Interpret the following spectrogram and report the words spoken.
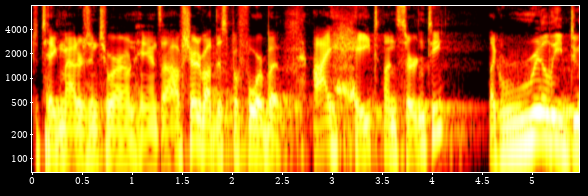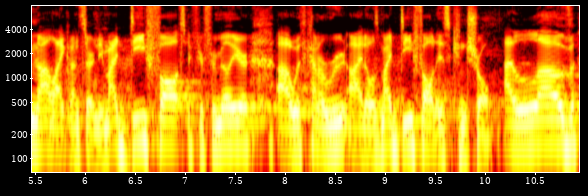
to take matters into our own hands. I've shared about this before, but I hate uncertainty like really do not like uncertainty. My default, if you're familiar uh, with kind of root idols, my default is control. I love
